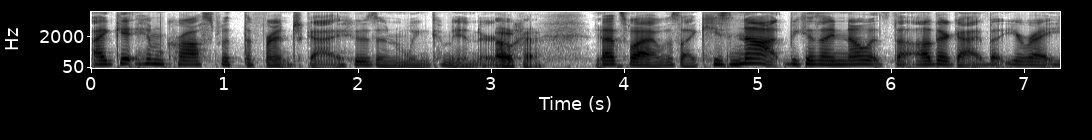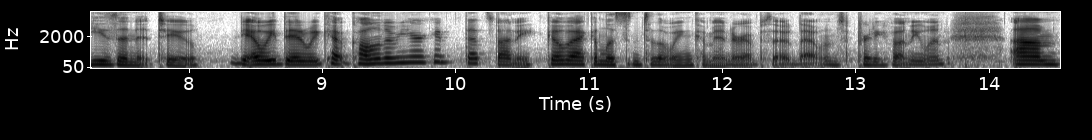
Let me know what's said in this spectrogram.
I get him crossed with the French guy who's in Wing Commander. Okay. That's why I was like, he's not because I know it's the other guy, but you're right, he's in it too. Yeah, we did. We kept calling him Jurgen. That's funny. Go back and listen to the Wing Commander episode. That one's a pretty funny one. Um,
